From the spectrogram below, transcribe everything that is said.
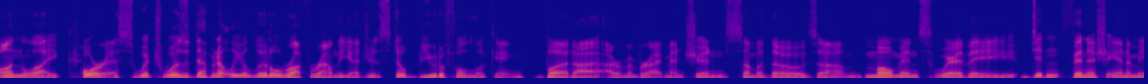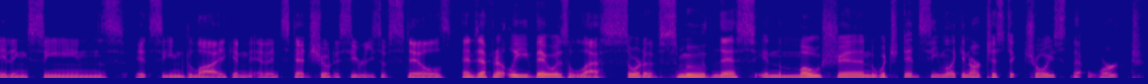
unlike Horus, which was definitely a little rough around the edges, still beautiful looking. But uh, I remember I mentioned some of those um, moments where they didn't finish animating scenes, it seemed like, and, and instead showed a series of stills. And definitely there was less sort of smoothness in the motion, which did seem like an artistic choice that worked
